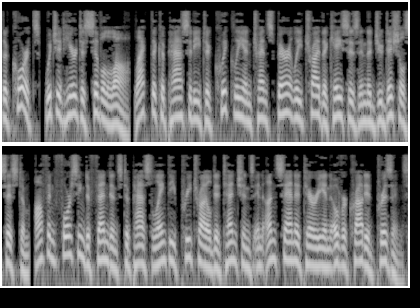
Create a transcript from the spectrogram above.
The courts, which adhere to civil law, lack the capacity to quickly and transparently try the cases in the judicial system, often forcing defendants to pass lengthy pretrial detentions in unsanitary and overcrowded prisons.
